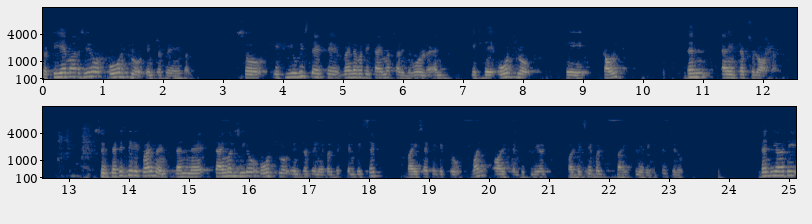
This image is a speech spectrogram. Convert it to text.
So TMR0 overflow interrupt enable. So if you wish that uh, whenever the timers are involved and if they overflow a count, then an interrupt should occur. So if that is the requirement, then uh, timer zero overflow interrupt enable bit can be set by setting it to one or it can be cleared or disabled by clearing it to zero. Then you have the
